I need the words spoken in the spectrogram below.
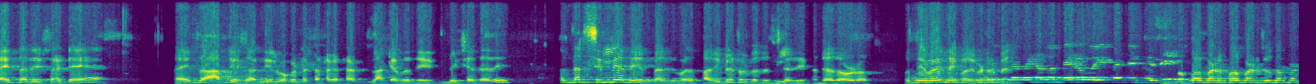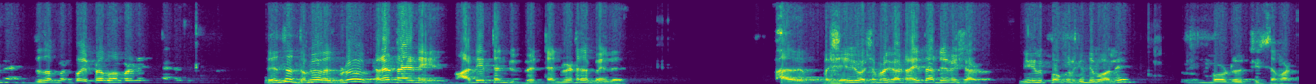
రైతు అనేసి అంటే రైతులు ఆఫ్ చేశారు నీళ్ళు ఒకటి కట్ట కట్టాడు బ్లాక్ అయిపోయింది బీచ్ అయితే అది దాని సిల్లి అది పది- మీటర్ల పెద్ద సిల్లి అది పెద్ద పోయింది పది మీటర్ల మీద పోపండి పోపండి చూద్దాం పండి చూద్దాం పండి ఇప్పుడే పోపండి ఏదో దొంగ ఇప్పుడు కరెక్ట్ రాయండి మాటి టెన్ టెన్ మీటర్ పోయింది. చేయి వచ్చినప్పుడు కాబట్టి రైతు అడ్డం వేశాడు. నీళ్ళు పోకుండా కింద పోవాలి బోర్డు తీసేవాడు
